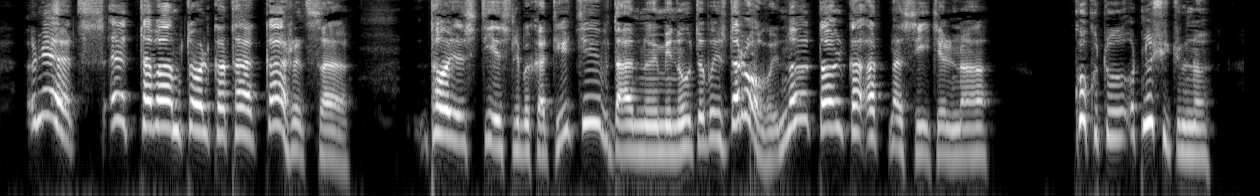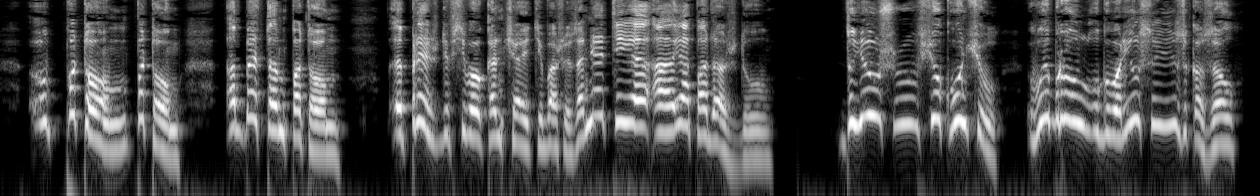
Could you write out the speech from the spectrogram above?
— Нет, это вам только так кажется. То есть, если вы хотите, в данную минуту вы здоровы, но только относительно. — Как это относительно? — Потом, потом, об этом потом. Прежде всего кончайте ваши занятия, а я подожду. — Да я уж все кончил. Выбрал, уговорился и заказал.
